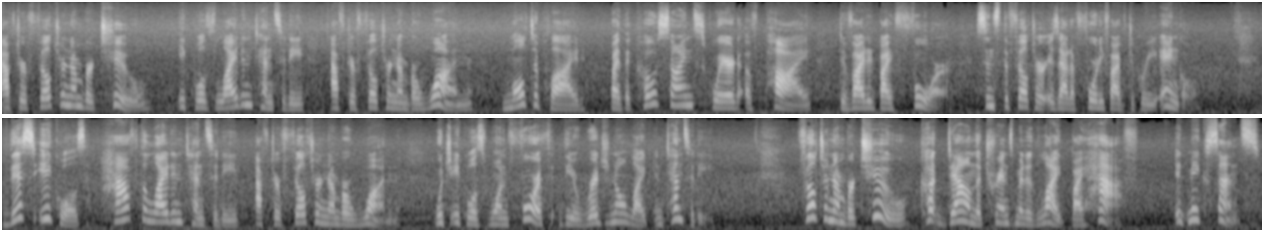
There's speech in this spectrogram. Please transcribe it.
after filter number two equals light intensity after filter number one multiplied by the cosine squared of pi divided by 4, since the filter is at a 45 degree angle. This equals half the light intensity after filter number one, which equals one-fourth the original light intensity. Filter number two cut down the transmitted light by half. It makes sense.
